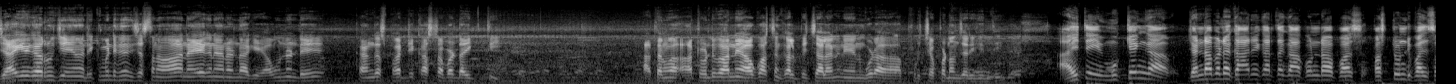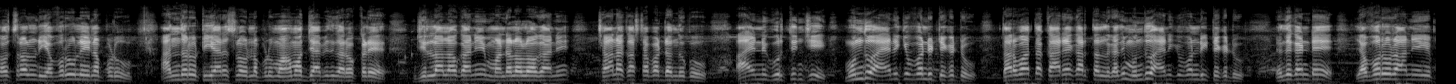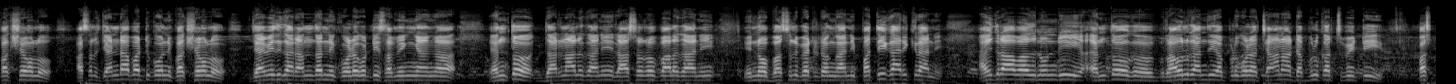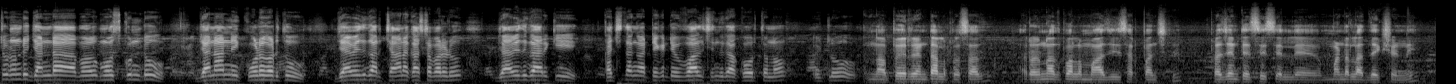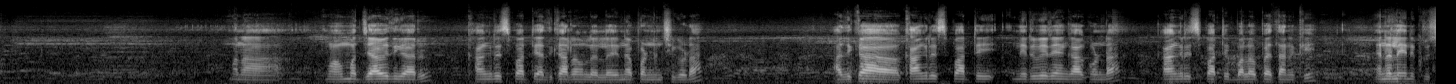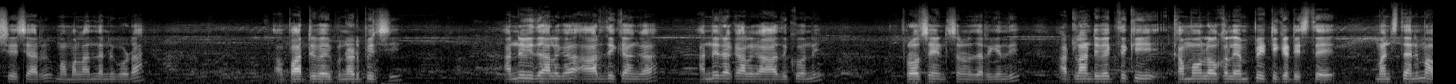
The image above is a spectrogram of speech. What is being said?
జాగిరి గారి నుంచి రికమెండేషన్ చేస్తున్నావా? నాయకనే అన్నాడు నాకు. అవునండి కాంగ్రెస్ పార్టీ కష్టపడ్డ వ్యక్తి. అతను అటువంటి వారిని అవకాశం కల్పించాలని నేను కూడా అప్పుడు చెప్పడం జరిగింది. అయితే ముఖ్యంగా జెండాపడ్డ కార్యకర్త కాకుండా ఫస్ట్ నుండి పది సంవత్సరాల నుండి ఎవరూ లేనప్పుడు అందరూ టీఆర్ఎస్లో ఉన్నప్పుడు మహమ్మద్ జాబీద్ గారు ఒక్కడే. జిల్లాలో కానీ మండలంలో కానీ చాలా కష్టపడ్డందుకు ఆయన్ని గుర్తించి ముందు ఆయనకి ఇవ్వండి టికెట్. తర్వాత కార్యకర్తలు కానీ ముందు ఆయనకి ఇవ్వండి టికెట్. ఎందుకంటే ఎవరు రాని పక్షంలో అసలు జెండా పట్టుకోని పక్షంలో జావేద్ గారు అందరినీ కూడగొట్టి సమయంగా ఎంతో ధర్నాలు కానీ రాష్ట్ర రూపాలు కానీ ఎన్నో బస్సులు పెట్టడం కానీ ప్రతి కార్యక్రమాన్ని హైదరాబాద్ నుండి ఎంతో రావు రాహుల్ గాంధీ అప్పుడు కూడా చాలా డబ్బులు ఖర్చు పెట్టి ఫస్ట్ నుండి జెండా మోసుకుంటూ జనాన్ని కూడగడుతూ జావేద్ గారు చాలా కష్టపడడు జావేద్ గారికి ఖచ్చితంగా టికెట్ ఇవ్వాల్సిందిగా కోరుతున్నాం. ఇట్లు నా పేరు రెంటాల ప్రసాద్. రఘునాథపాలెం మాజీ సర్పంచ్ని ప్రజెంట్ ఎస్సీసీఎల్ఏ మండల అధ్యక్షుడిని. మన మొహమ్మద్ జావేద్ గారు కాంగ్రెస్ పార్టీ అధికారంలో లేనప్పటి నుంచి కూడా అధిక కాంగ్రెస్ పార్టీ నిర్వీర్యం కాకుండా కాంగ్రెస్ పార్టీ బలోపేతానికి ఎనలేని కృషి చేశారు. మమ్మల్ని అందరినీ కూడా ఆ పార్టీ వైపు నడిపించి అన్ని విధాలుగా ఆర్థికంగా అన్ని రకాలుగా ఆదుకొని ప్రోత్సహించడం జరిగింది. అట్లాంటి వ్యక్తికి ఖమ్మం లోకల్ ఎంపీ టికెట్ ఇస్తే మంచిదని మా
